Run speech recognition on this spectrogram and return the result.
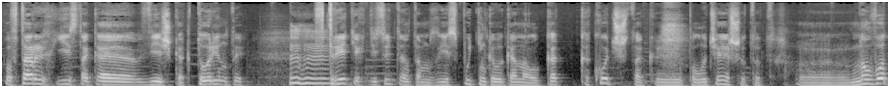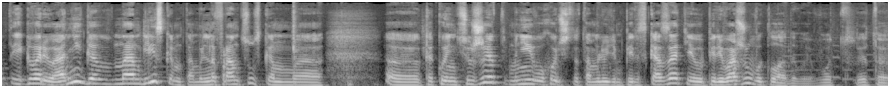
Во-вторых, есть такая вещь, как торренты. В-третьих, действительно, там есть спутниковый канал. Как, как хочешь, так и получаешь этот. э, Ну вот, я говорю, они на английском там, или на французском э, э, какой-нибудь сюжет, мне его хочется там людям пересказать, я его перевожу, выкладываю. Вот это...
